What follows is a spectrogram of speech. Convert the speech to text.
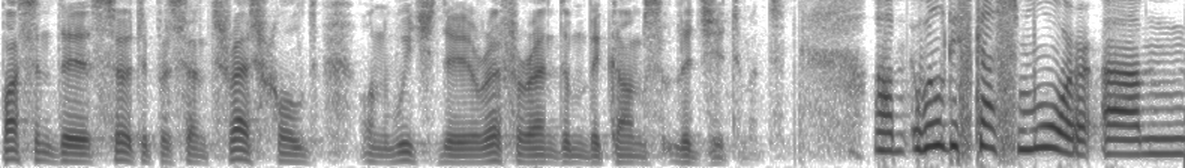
passing the 30% threshold on which the referendum becomes legitimate. Um, we'll discuss more um,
